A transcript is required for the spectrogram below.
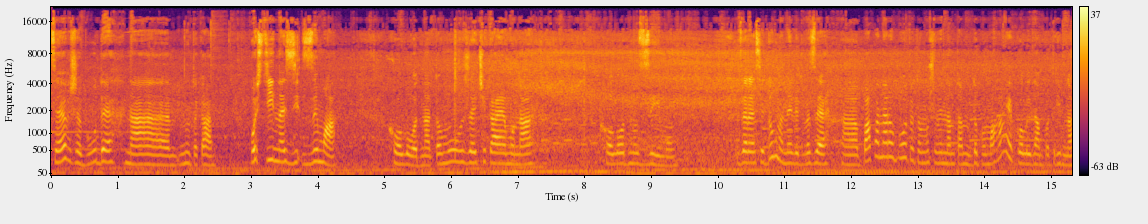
це вже буде на ну така постійна зима холодна. Тому вже чекаємо на холодну зиму. Зараз іду, мене відвезе е, папа на роботу, тому що він нам там допомагає, коли нам потрібно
